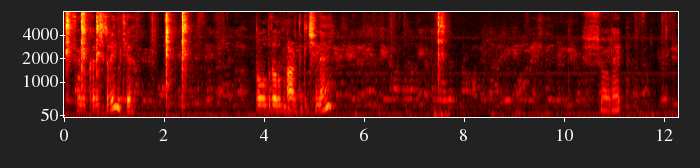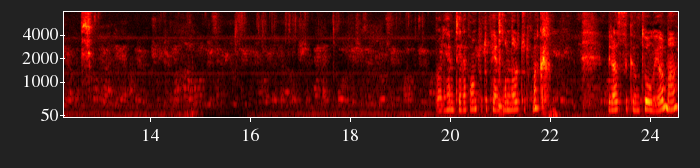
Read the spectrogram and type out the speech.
şöyle karıştırayım ki dolduralım artık içine. Şöyle Böyle hem telefon tutup hem bunları tutmak biraz sıkıntı oluyor ama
